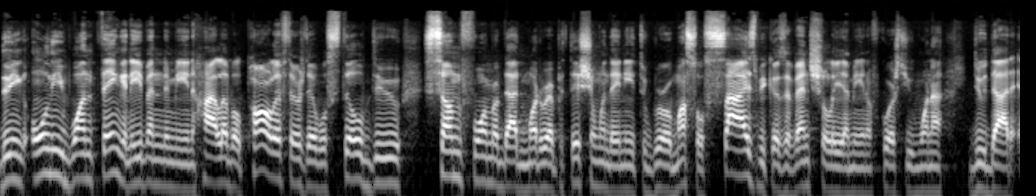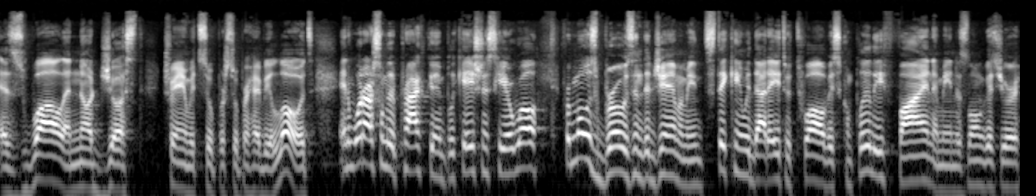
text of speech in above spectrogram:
doing only one thing. And even, I mean, high level powerlifters, they will still do some form of that moderate repetition when they need to grow muscle size because eventually, I mean, of course, you want to do that as well and not just train with super, super heavy loads. And what are some of the practical implications here? Well, for most bros in the gym, I mean, sticking with that 8 to 12 is completely fine. I mean, as long as you're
